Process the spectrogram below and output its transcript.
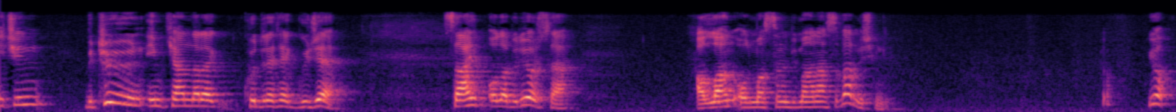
için bütün imkanlara, kudrete, güce sahip olabiliyorsa Allah'ın olmasının bir manası var mı şimdi? Yok. Yok.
